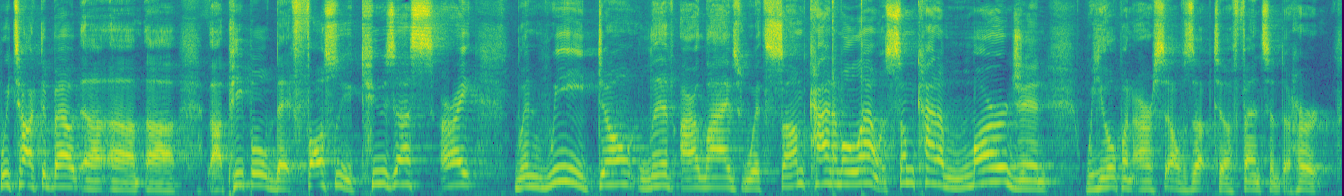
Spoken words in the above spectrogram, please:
We talked about uh, um, uh, uh, people that falsely accuse us. All right. When we don't live our lives with some kind of allowance, some kind of margin, we open ourselves up to offense and to hurt.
